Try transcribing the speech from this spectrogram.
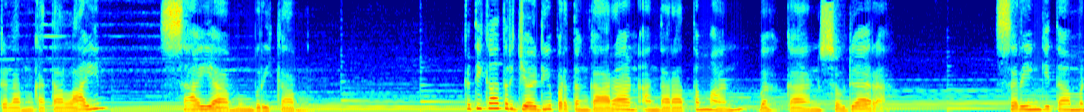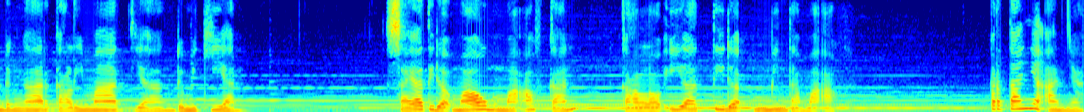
dalam kata lain, saya memberi kamu. Ketika terjadi pertengkaran antara teman, bahkan saudara, sering kita mendengar kalimat yang demikian. Saya tidak mau memaafkan kalau ia tidak meminta maaf. Pertanyaannya,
